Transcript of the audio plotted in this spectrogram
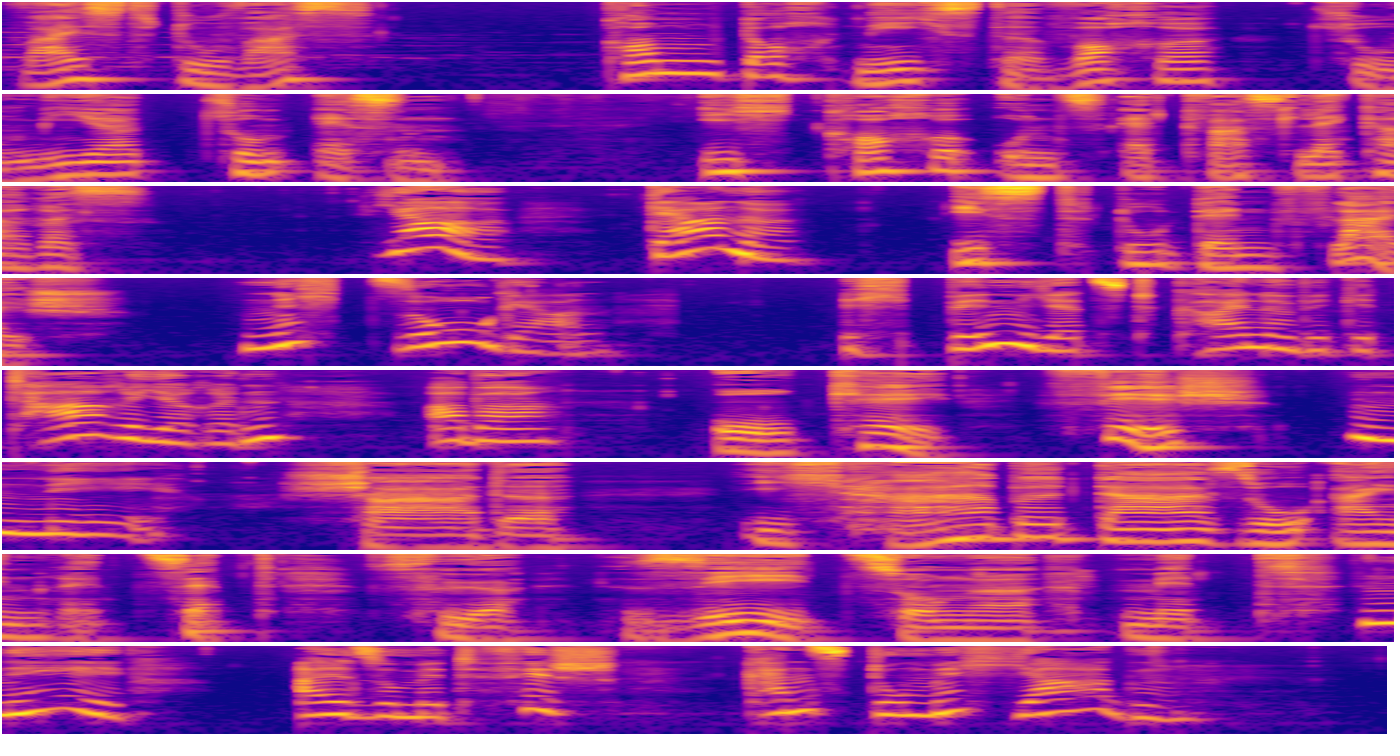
Weißt du was? Komm doch nächste Woche zu mir zum Essen. Ich koche uns etwas Leckeres. Ja, gerne. Isst du denn Fleisch? Nicht so gern. Ich bin jetzt keine Vegetarierin, aber. Okay, Fisch? Nee. Schade. Ich habe da so ein Rezept für Seezunge mit. Nee, also mit Fisch kannst du mich jagen.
